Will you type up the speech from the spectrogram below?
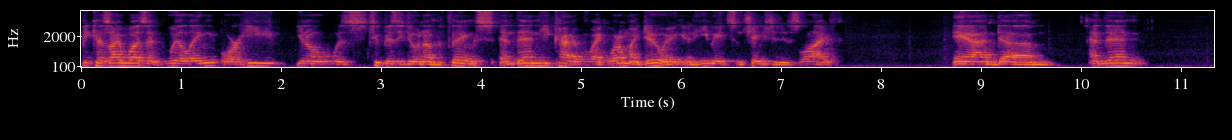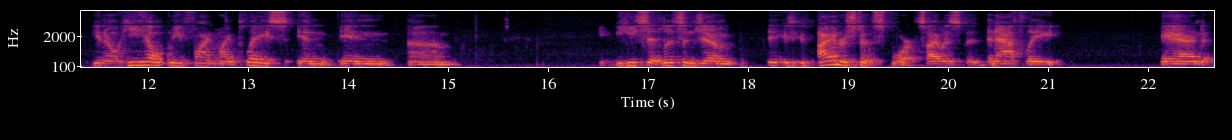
because I wasn't willing or he, you know, was too busy doing other things. And then he kind of like, what am I doing? And he made some change in his life and um, and then you know he helped me find my place in in um, he said listen jim i understood sports i was an athlete and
